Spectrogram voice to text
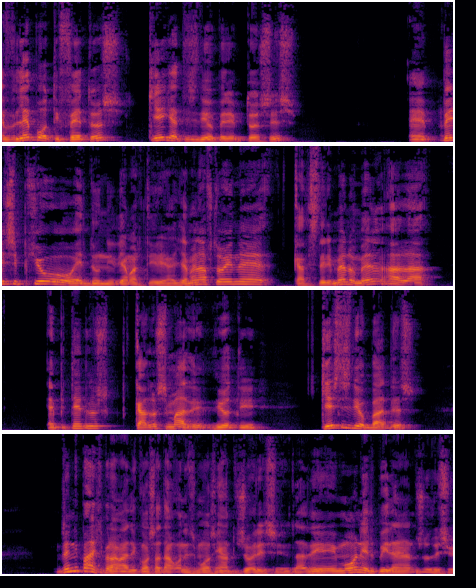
βλέπω ότι φέτος και για τις δύο περιπτώσεις ε, παίζει πιο έντονη διαμαρτυρία. Για μένα αυτό είναι καθυστερημένο με, αλλά επιτέλους καλό σημάδι, διότι και στις δύο μπάντες δεν υπάρχει πραγματικός ανταγωνισμός για να τους ζωρίσει. Δηλαδή, μόνη ελπίδα είναι να τους ζωρίσει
